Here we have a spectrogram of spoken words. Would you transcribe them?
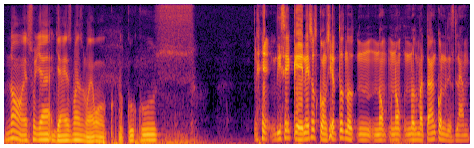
No, eso ya, ya es más nuevo. Cucus... Dice que en esos conciertos nos, no, no- nos mataban con el slam.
